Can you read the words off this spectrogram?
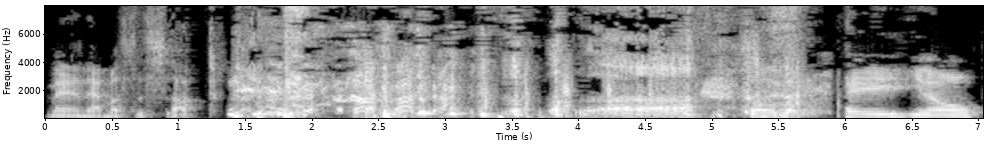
man, that must have sucked. so I was like, hey, you know,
